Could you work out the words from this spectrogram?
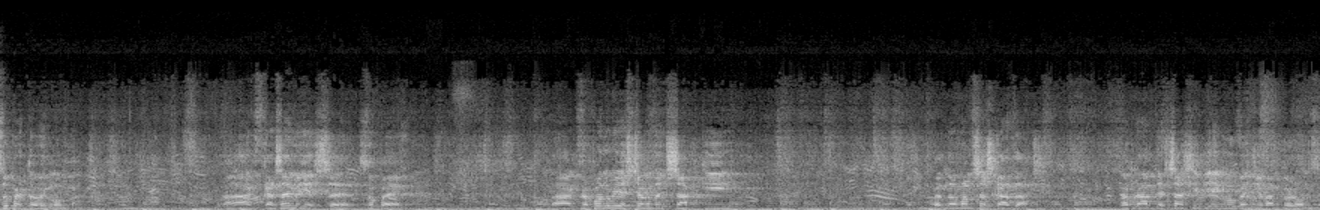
Super to wygląda. Tak, skaczemy jeszcze. Super. Tak, proponuję ściągnąć szapki. Będą wam przeszkadzać. Naprawdę, w czasie biegu będzie wam gorąco.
